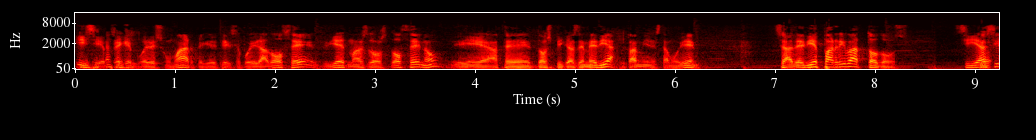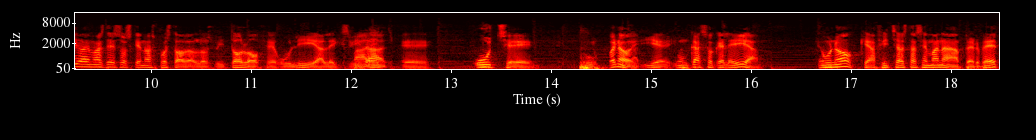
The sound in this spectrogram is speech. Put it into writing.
Y siempre que sí. puede sumar, te quiero decir, se puede ir a 12, 10 más 2, 12, ¿no? Y hace dos picas de media, también está muy bien. O sea, de 10 para arriba, todos. Si has sido además de esos que no has puesto a los Vitolo, Fegulí, Alex. Vidal, eh, Uche, bueno, y eh, un caso que leía, uno que ha fichado esta semana a Pervet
